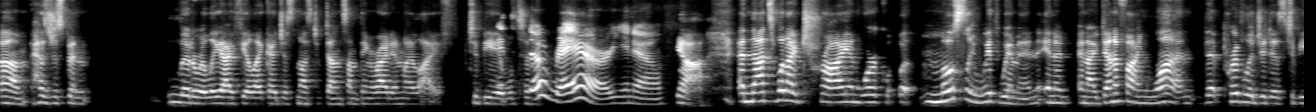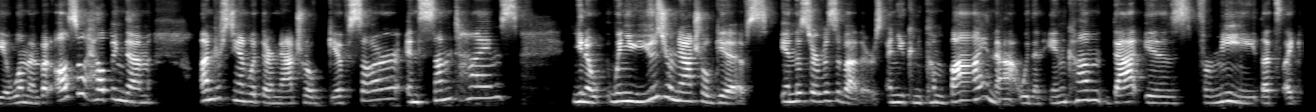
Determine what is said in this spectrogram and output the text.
um, has just been literally i feel like i just must have done something right in my life to be able it's to so rare you know. Yeah and that's what i try and work mostly with women in, a, in identifying one that privilege it is to be a woman but also helping them understand what their natural gifts are and sometimes you know, when you use your natural gifts in the service of others and you can combine that with an income, that is for me, that's like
